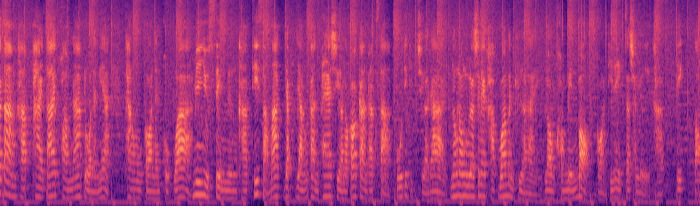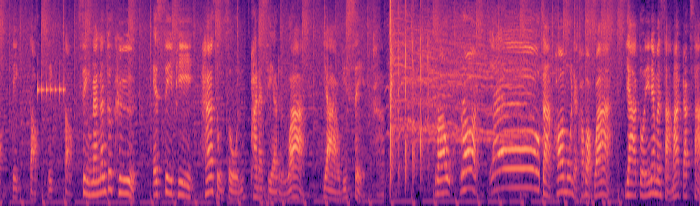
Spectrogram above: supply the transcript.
ก็ตามครับ ภายใต้ความน่ากลัวนั้นเนี่ย ทางองค์กรนั้นพบว่ามีอยู่สิ่งหนึ่งครับที่สามารถยับยั้งการแพร่เชื้อแล้วก็การรักษาผู้ที่ติดเชื้อได้ น้องๆรู้แล้วใช่ไหมครับว่ามันคืออะไร ลองคอมเมนต์บอกก่อนที่เนกจะเฉลยครับติ๊กตอกติ๊กตอกติ๊กตอกสิ่งนั้นนั่นก็คือ SCP 500 p a n a c e a หรือว่ายาวิเศษครับ เรารอดแล้ว จากข้อมูลเนี่ยเขาบอกว่ายาตัวนี้เนี่ยมันสามารถรักษา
